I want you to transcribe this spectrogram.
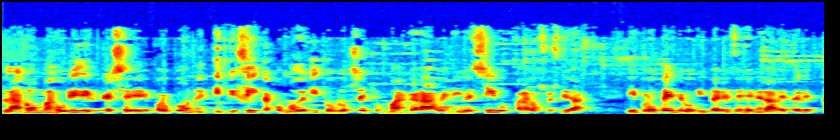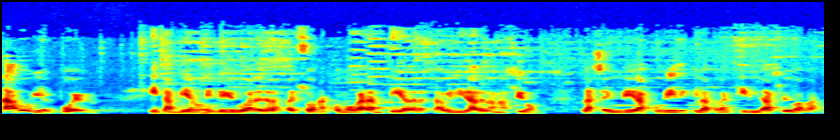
La norma jurídica que se propone tipifica como delitos los hechos más graves y lesivos para la sociedad y protege los intereses generales del Estado y el pueblo, y también los individuales de las personas como garantía de la estabilidad de la nación, la seguridad jurídica y la tranquilidad ciudadana.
